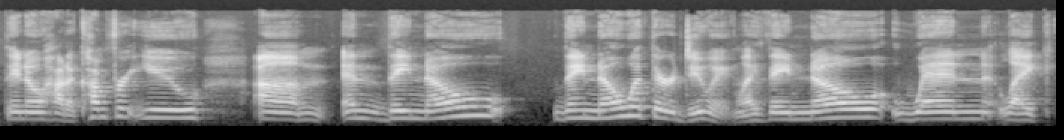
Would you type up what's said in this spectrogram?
They know how to comfort you, um, and they know they know what they're doing. Like they know when like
